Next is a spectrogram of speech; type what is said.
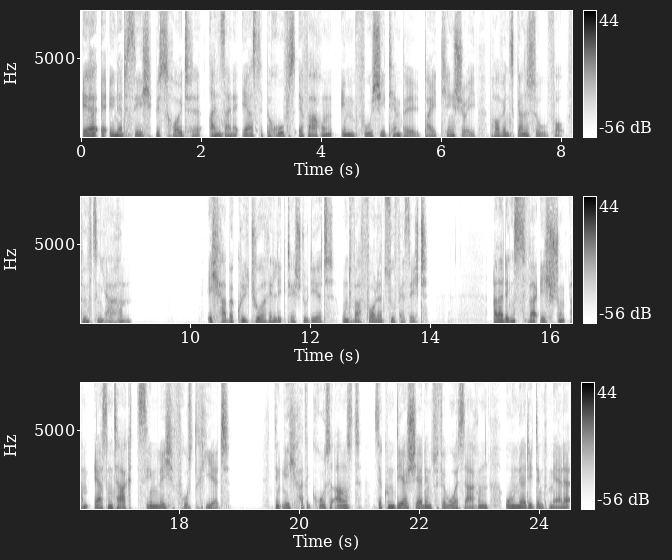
Er erinnert sich bis heute an seine erste Berufserfahrung im Fuxi-Tempel bei Tianshui, Provinz Gansu, vor 15 Jahren. Ich habe Kulturrelikte studiert und war voller Zuversicht. Allerdings war ich schon am ersten Tag ziemlich frustriert. Denn ich hatte große Angst, Sekundärschäden zu verursachen, ohne die Denkmäler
